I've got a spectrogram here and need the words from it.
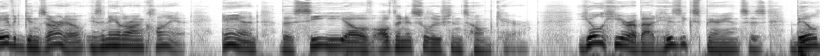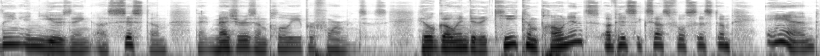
David Ganzsarto is an Aileron client and the CEO of Alternate Solutions Home Care. You'll hear about his experiences building and using a system that measures employee performances. He'll go into the key components of his successful system and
